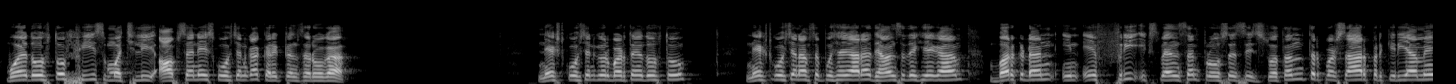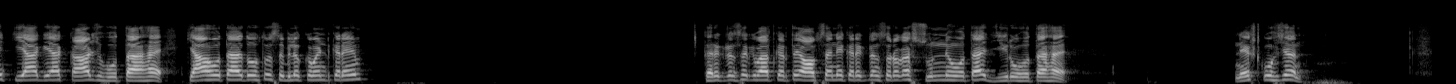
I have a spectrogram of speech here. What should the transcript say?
वो है, दोस्तों, फ़ीस मछली। ऑप्शन है, इस क्वेश्चन का करेक्ट आंसर होगा। नेक्स्ट क्वेश्चन की ओर बढ़ते हैं, दोस्तों। नेक्स्ट क्वेश्चन आपसे पूछा जा रहा है, ध्यान से देखिएगा। Work done in a free expansion process स्वतंत्र प्रसार प्रक्रिया में किया गया कार्य होता है। क्या होता है दोस्तों, सभी लोग कमेंट करें। करेक्ट आंसर की बात करते हैं। ऑप्शन ए करेक्ट आंसर होगा, शून्य होता है, ज़ीरो होता है। Next question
